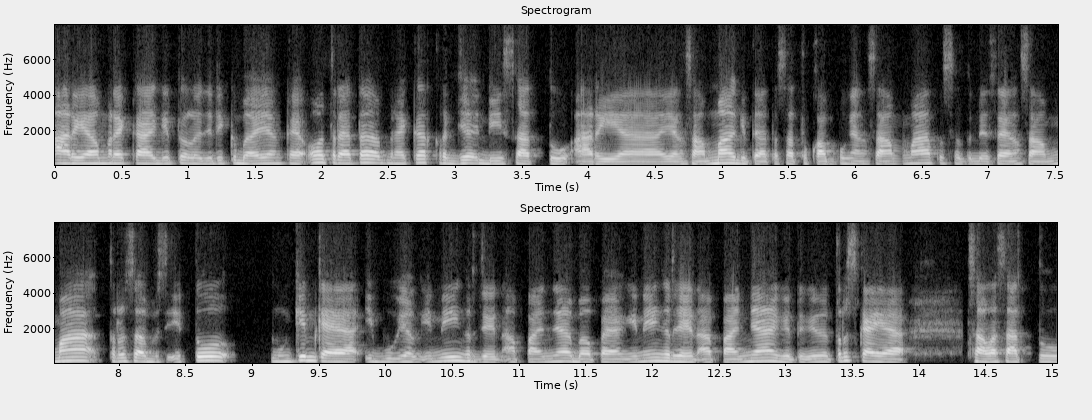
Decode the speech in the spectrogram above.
area mereka gitu loh. Jadi kebayang kayak oh ternyata mereka kerja di satu area yang sama gitu atau satu kampung yang sama atau satu desa yang sama. Terus habis itu mungkin kayak ibu yang ini ngerjain apanya, bapak yang ini ngerjain apanya gitu-gitu. Terus kayak salah satu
